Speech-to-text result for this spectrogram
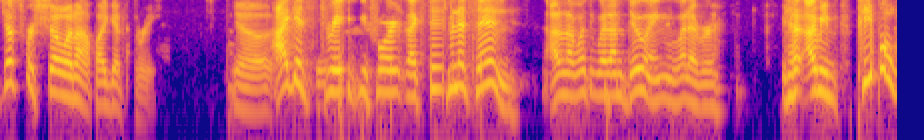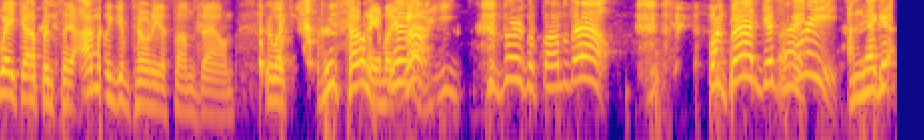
just for showing up, I get three. You know, I get three before like six minutes in. I don't know what what I'm doing. Whatever. yeah, I mean, people wake up and say, "I'm going to give Tony a thumbs down." They're like, "Who's Tony?" I'm like, "No, Yeah. he deserves a thumbs down." But bad gets Right. three. I'm negative.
